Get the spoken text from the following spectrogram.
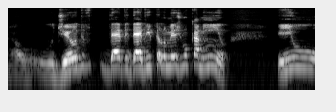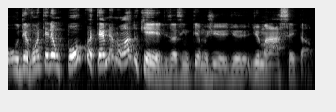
O, o Joe deve, deve ir pelo mesmo caminho. E o, o Devonta ele é um pouco até menor do que eles, assim, em termos de, de, de massa e tal.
